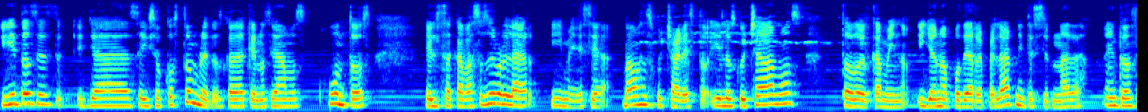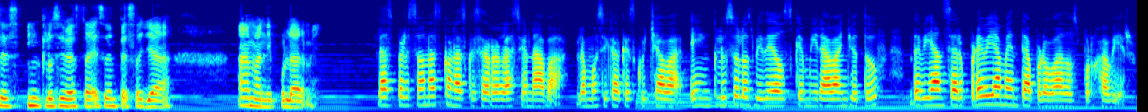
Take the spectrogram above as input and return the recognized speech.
Y entonces ya se hizo costumbre, entonces cada que nos íbamos juntos, él sacaba su celular y me decía, vamos a escuchar esto. Y lo escuchábamos todo el camino y yo no podía repelar ni decir nada. Entonces, inclusive hasta eso empezó ya a manipularme. Las personas con las que se relacionaba, la música que escuchaba e incluso los videos que miraba en YouTube debían ser previamente aprobados por Javier.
